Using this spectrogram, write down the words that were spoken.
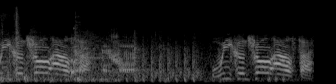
We control Alpha. We control Alpha.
